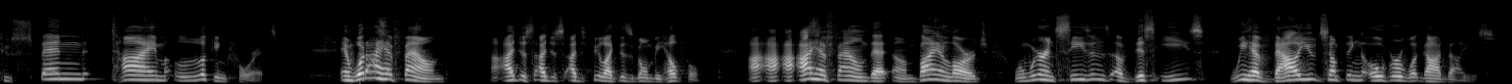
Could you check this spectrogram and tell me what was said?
to spend time looking for it. And what I have found, I just, I just, I just feel like this is going to be helpful. I, I, I have found that um, by and large, when we're in seasons of dis-ease, we have valued something over what God values.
